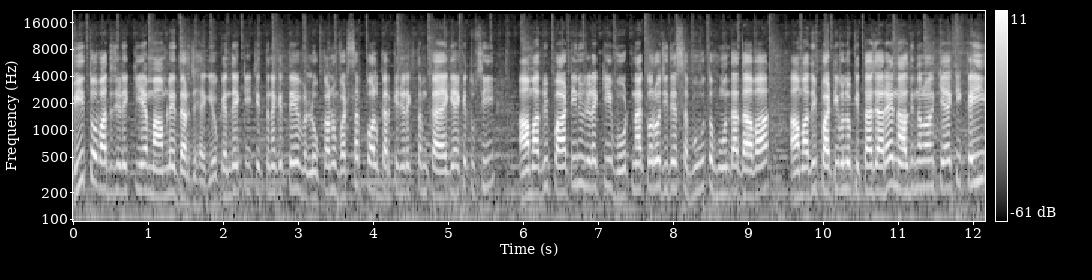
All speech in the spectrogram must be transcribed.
20 ਤੋਂ ਵੱਧ ਜਿਹੜੇ ਕੀ ਹੈ, ਮਾਮਲੇ ਦਰਜ ਹੈਗੇ। ਉਹ ਕਹਿੰਦੇ ਕਿ ਕਿਤੇ ਨਾ ਕਿਤੇ ਲੋਕਾਂ ਨੂੰ WhatsApp ਕਾਲ ਕਰਕੇ ਜਿਹੜੇ ਧਮਕਾਇਆ ਗਿਆ ਕਿ ਤੁਸੀਂ ਆਮ ਆਦਮੀ ਪਾਰਟੀ ਨੂੰ ਜਿਹੜਾ ਕਿ ਵੋਟ ਨਾ ਕਰੋ, ਜਿਹਦੇ ਸਬੂਤ ਹੋਣ ਦਾ ਦਾਵਾ ਆਮ ਆਦਮੀ ਪਾਰਟੀ ਵੱਲੋਂ ਕੀਤਾ ਜਾ ਰਿਹਾ ਹੈ। ਨਾਲ ਦੀ ਨਾਲ ਉਹਨਾਂ ਨੇ ਕਿਹਾ ਕਿ ਕਈ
